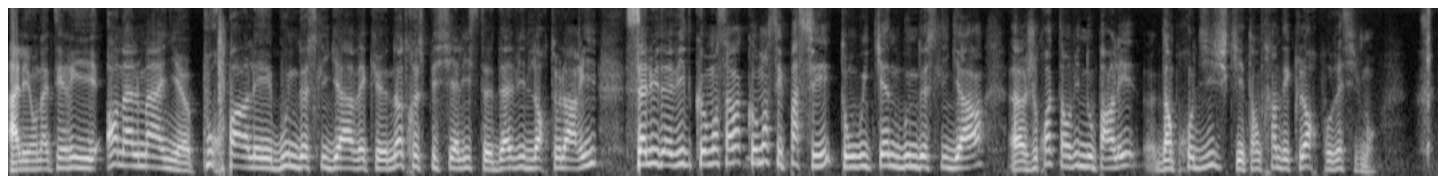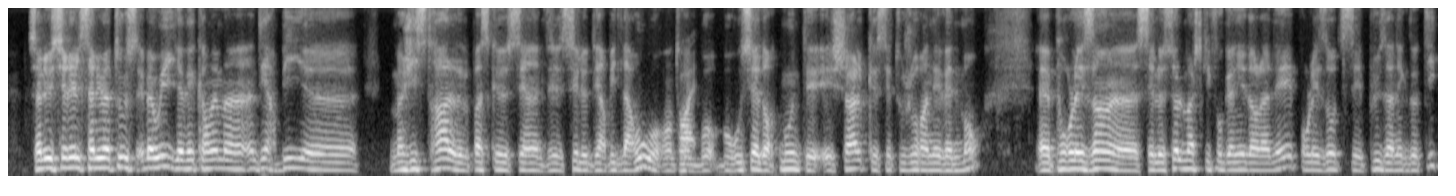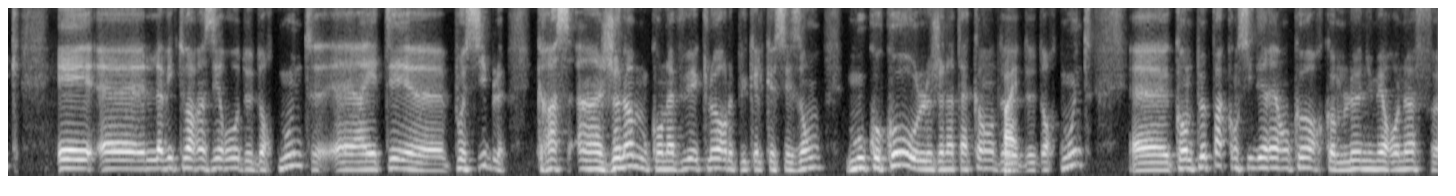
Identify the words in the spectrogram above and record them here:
Allez, on atterrit en Allemagne pour parler Bundesliga avec notre spécialiste David Lortolari. Salut David, comment ça va? Comment s'est passé ton week-end Bundesliga? Euh, Je crois que tu as envie de nous parler d'un prodige qui est en train d'éclore progressivement. Salut Cyril, salut à tous. Eh bien oui, il y avait quand même un, un derby euh, magistral parce que c'est le derby de la roue entre ouais. Borussia Dortmund et, et Schalke. C'est toujours un événement. Euh, pour les uns, euh, c'est le seul match qu'il faut gagner dans l'année. Pour les autres, c'est plus anecdotique. Et euh, la victoire 1-0 de Dortmund a été possible grâce à un jeune homme qu'on a vu éclore depuis quelques saisons, Moukoko, le jeune attaquant de, ouais. de Dortmund, qu'on ne peut pas considérer encore comme le numéro 9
